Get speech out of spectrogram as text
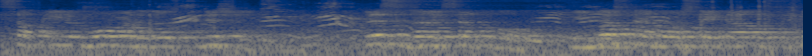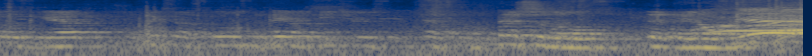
suffer even more under those conditions. This is unacceptable. We must have more state dollars to close the gap, to fix our schools, to pay our teachers as professionals that they are. Yeah.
